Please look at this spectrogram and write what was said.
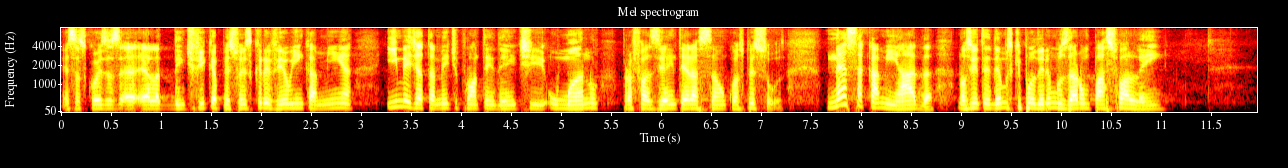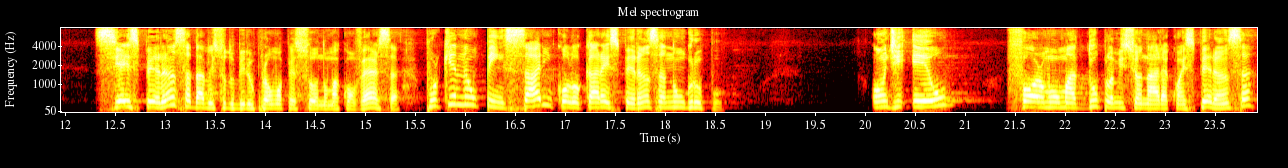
essas coisas, é, ela identifica a pessoa, escreveu e encaminha imediatamente para um atendente humano para fazer a interação com as pessoas. Nessa caminhada, nós entendemos que poderíamos dar um passo além. Se a esperança dava estudo bíblico para uma pessoa numa conversa, por que não pensar em colocar a esperança num grupo? Onde eu formo uma dupla missionária com a esperança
